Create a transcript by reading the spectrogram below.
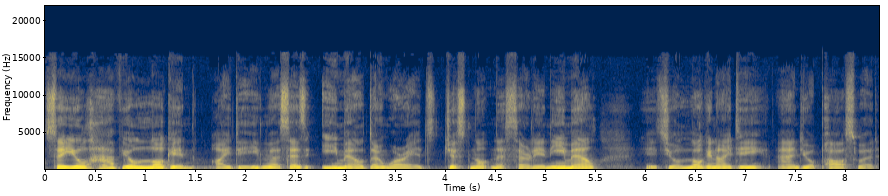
So you'll have your login ID, even though it says email, don't worry, it's just not necessarily an email, it's your login ID and your password.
